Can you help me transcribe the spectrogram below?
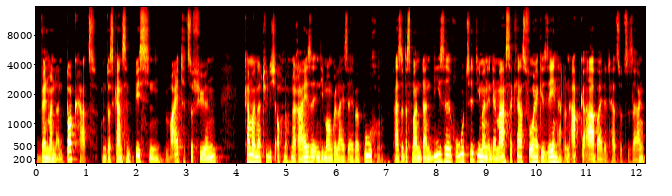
wenn man dann Bock hat, um das Ganze ein bisschen weiterzuführen, kann man natürlich auch noch eine Reise in die Mongolei selber buchen. Also, dass man dann diese Route, die man in der Masterclass vorher gesehen hat und abgearbeitet hat, sozusagen,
